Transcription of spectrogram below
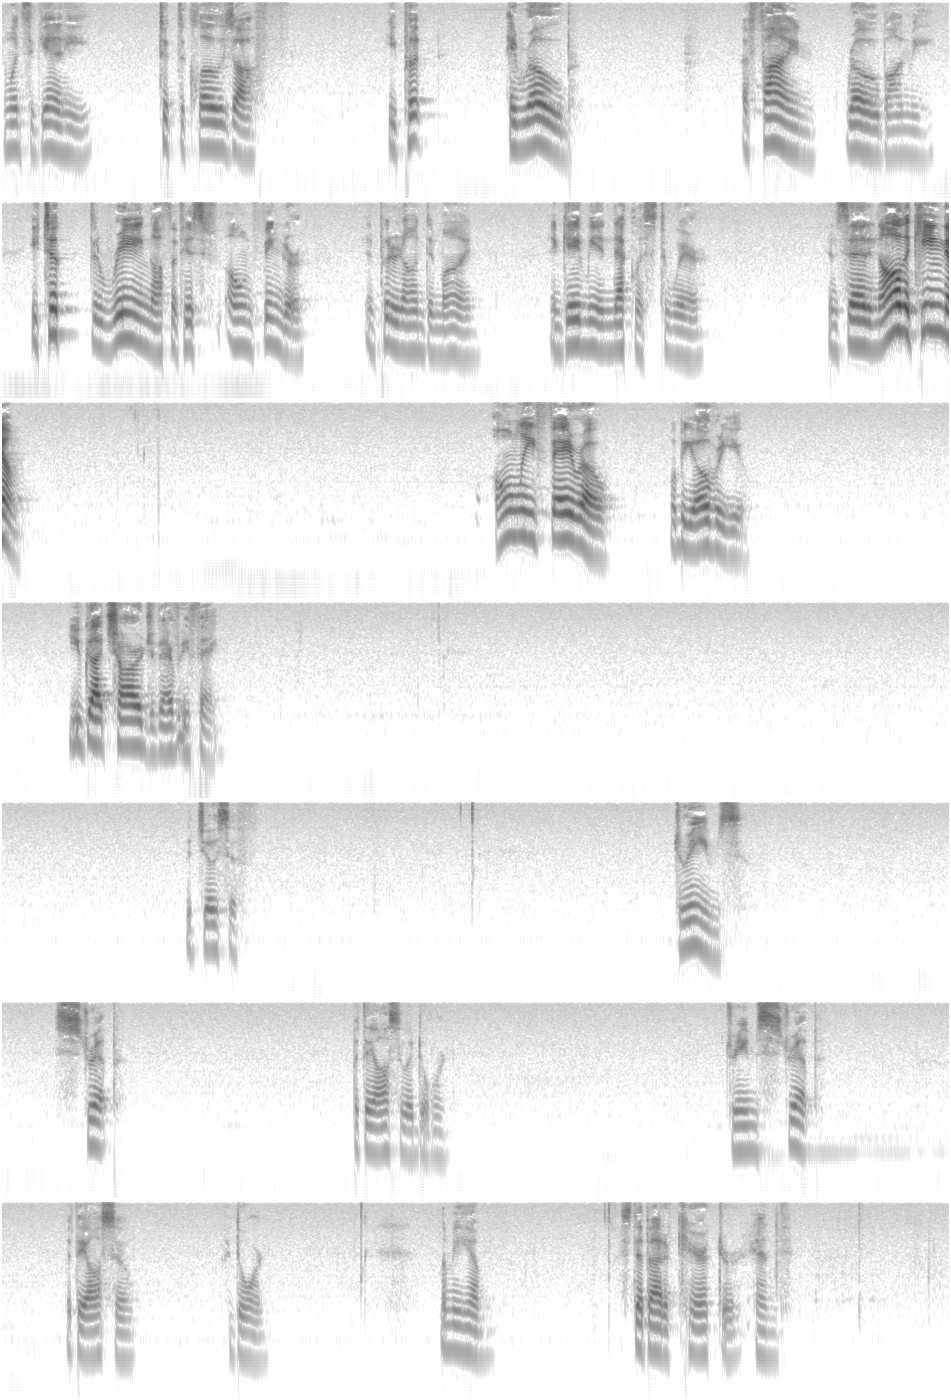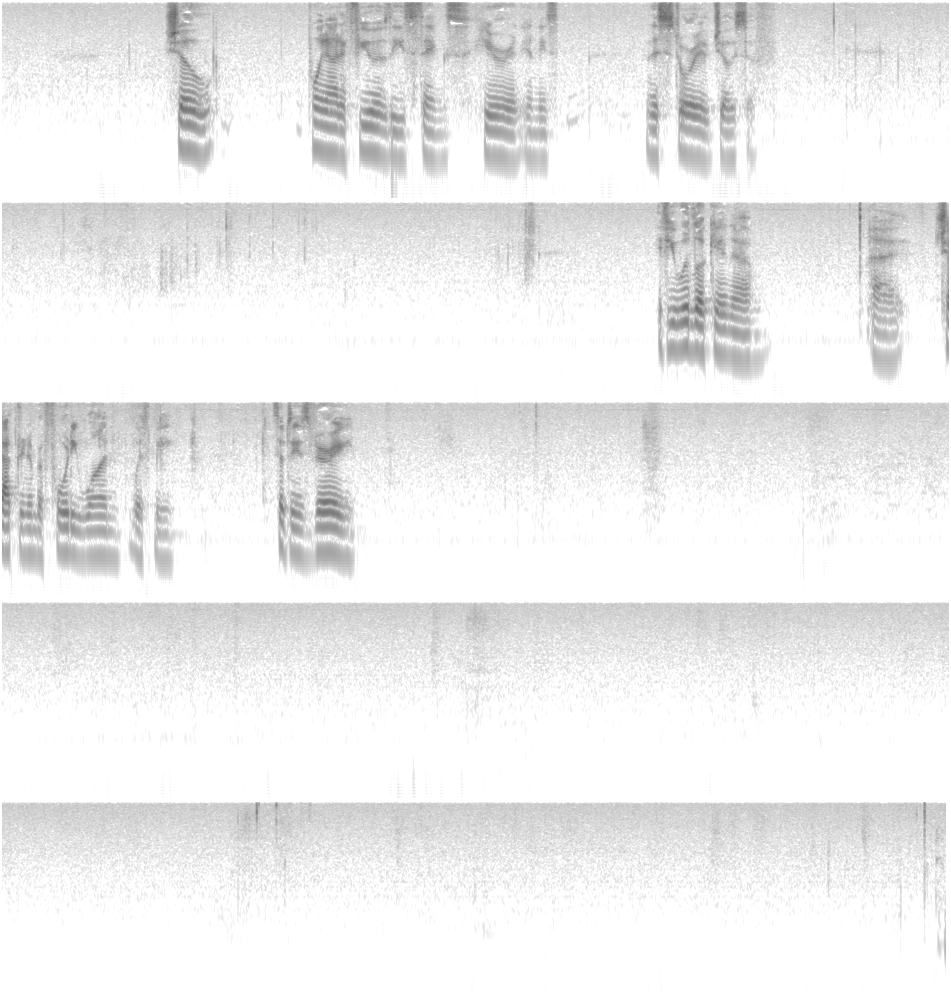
And once again, he took the clothes off. He put a robe, a fine robe on me. He took the ring off of his own finger and put it onto mine and gave me a necklace to wear and said, In all the kingdom, only Pharaoh will be over you. You've got charge of everything. But Joseph, dreams strip, but they also adorn. Dreams strip, but they also adorn. Let me um, step out of character and show, point out a few of these things here in, in, these, in this story of Joseph. If you would look in um, uh, chapter number 41 with me, something that's very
